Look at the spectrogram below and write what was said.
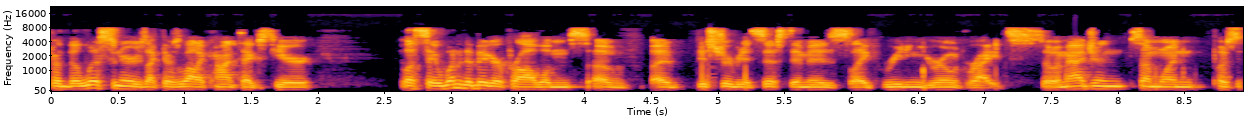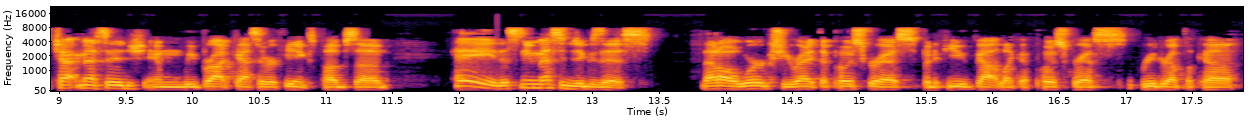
for the listeners, like there's a lot of context here. Let's say one of the bigger problems of a distributed system is like reading your own writes. So imagine someone posts a chat message and we broadcast over Phoenix PubSub, hey, this new message exists that all works. You write the Postgres, but if you've got like a Postgres read replica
